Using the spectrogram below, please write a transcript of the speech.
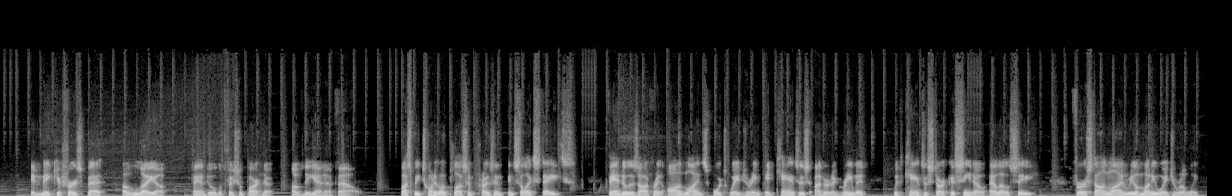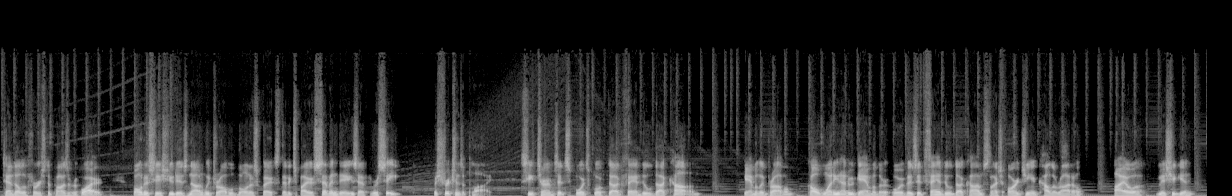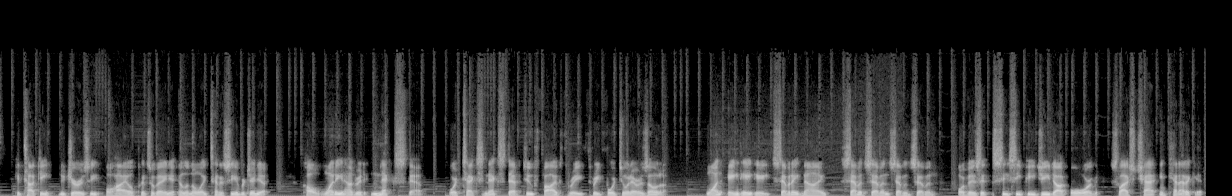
and make your first bet a layup. FanDuel, official partner of the NFL. Must be 21 plus and present in select states. FanDuel is offering online sports wagering in Kansas under an agreement with Kansas Star Casino, LLC. First online real money wager only. $10 first deposit required. Bonus issued is non withdrawable bonus bets that expire seven days after receipt. Restrictions apply. See terms at sportsbook.fanduel.com. Gambling problem? Call 1-800-GAMBLER or visit fanduel.com slash RG in Colorado, Iowa, Michigan, Kentucky, New Jersey, Ohio, Pennsylvania, Illinois, Tennessee, and Virginia. Call 1-800-NEXT-STEP or text NEXT STEP to 53342 in Arizona, 1-888-789-7777 or visit ccpg.org slash chat in Connecticut.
